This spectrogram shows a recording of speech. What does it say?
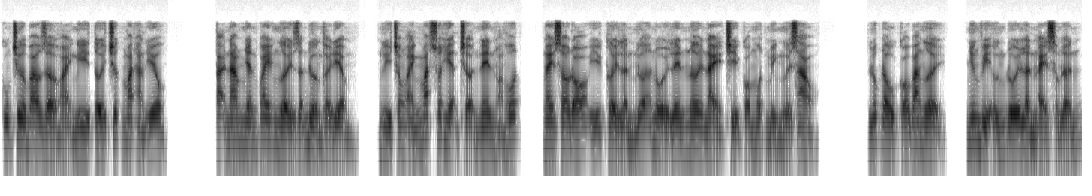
cũng chưa bao giờ hoài nghi tới trước mắt hàn yêu. Tại nam nhân quay người dẫn đường thời điểm nghỉ trong ánh mắt xuất hiện trở nên hoảng hốt, ngay sau đó ý cười lần nữa nổi lên nơi này chỉ có một mình ngươi sao? Lúc đầu có ba người, nhưng vì ứng đối lần này xâm lấn,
